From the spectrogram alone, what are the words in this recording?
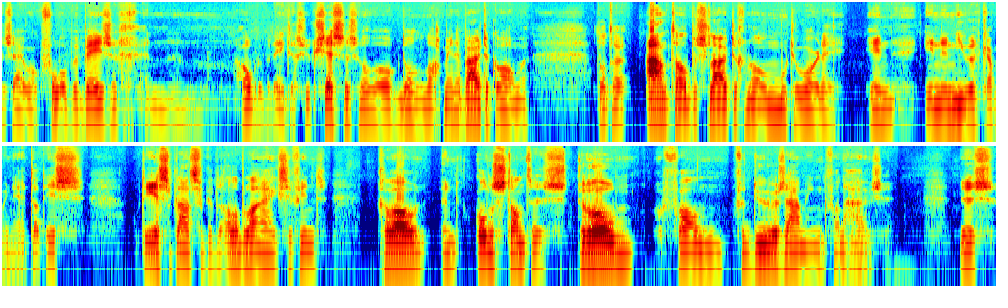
zijn we ook volop mee bezig. En hopelijk met enig succes. Zullen we ook donderdag mee naar buiten komen dat er aantal besluiten genomen moeten worden in, in een nieuwe kabinet. Dat is op de eerste plaats, wat ik het allerbelangrijkste vind, gewoon een constante stroom van verduurzaming van huizen. Dus,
